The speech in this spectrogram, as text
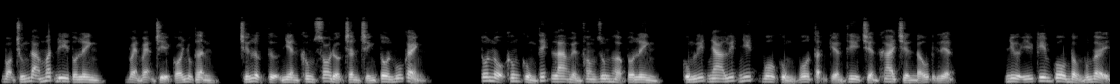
bọn chúng đã mất đi tôn linh vẹn vẹn chỉ có nhục thân chiến lược tự nhiên không so được chân chính tôn vũ cảnh. Tôn ngộ không cùng tích la huyền phong dung hợp tôn linh cùng lít nha lít nhít vô cùng vô tận kiển thi triển khai chiến đấu kịch liệt. Như ý kim cô đồng vung vẩy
